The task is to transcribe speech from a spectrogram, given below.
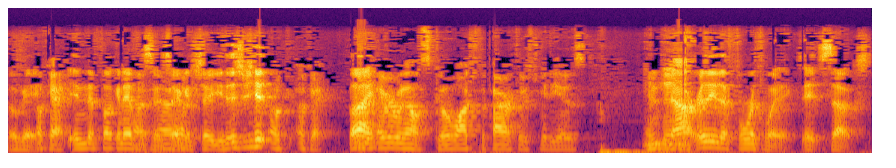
okay, Okay. In the fucking episode, Uh, so I can show you this shit. Okay. okay. Bye. Everyone else, go watch the Power Thirst videos. And then Not really the fourth one. It, it sucks.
